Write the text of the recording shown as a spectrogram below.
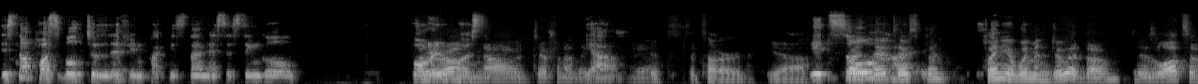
It's not possible to live in pakistan as a single on foreign own person no definitely Yeah. yeah. It's it's hard. Yeah. it's so there, hard. there's plen- plenty of women do it though there's lots of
